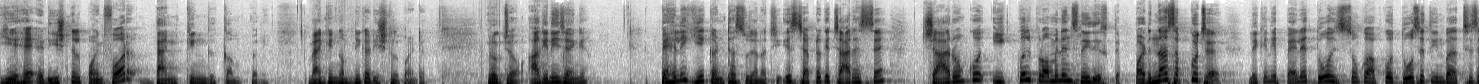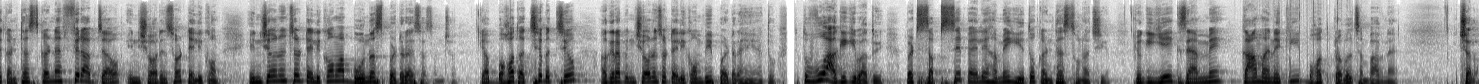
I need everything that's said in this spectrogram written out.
ये है additional point for banking company banking company का एडिशनल पॉइंट है। रुक जाओ, आगे नहीं जाएँगे। पहले ये कंठस्थ हो जाना चाहिए। इस चैप्टर के चार हिस्से हैं। चारों को इक्वल प्रोमिनेंस नहीं दे सकते। पढ़ना सब कुछ है, लेकिन ये पहले दो हिस्सों को आपको दो से तीन बार अच्छे से कंठस्थ करना है, फिर आप जाओ इंश्योरेंस और टेलीकॉम इंश्योरेंस और टेलीकॉम आप बोनस पढ़ रहे हो, ऐसा समझो कि आप बहुत अच्छे बच्चे हो, अगर आप इंश्योरेंस और टेलीकॉम भी पढ़ रहे हैं तो। तो वो आगे की बात हुई। बट सबसे पहले हमें ये तो कंठस्थ होना चाहिए, क्योंकि ये एग्ज़ाम में काम आने की बहुत प्रबल संभावना है। चलो,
